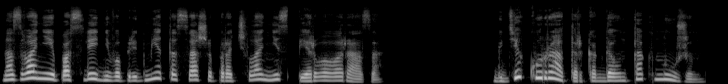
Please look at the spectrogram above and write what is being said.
Название последнего предмета Саша прочла не с первого раза. Где куратор, когда он так нужен?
